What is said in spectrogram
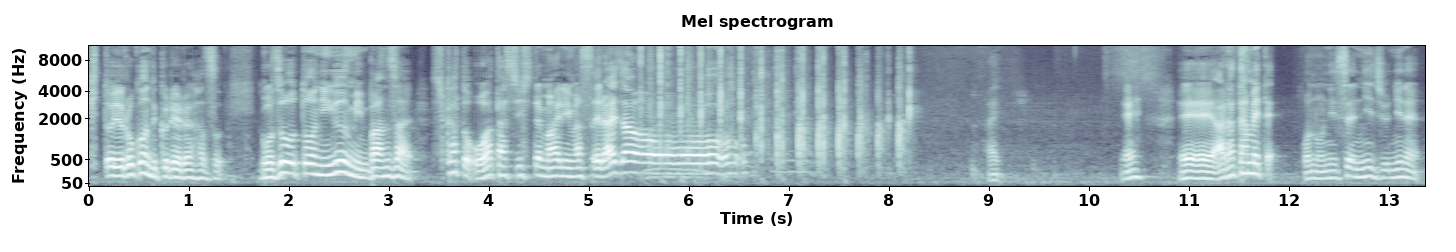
きっと喜んでくれるはず。ご贈答にユーミン万歳しかとお渡ししてまいります。偉いぞー。はい。ね。えー改めてこの2022年。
